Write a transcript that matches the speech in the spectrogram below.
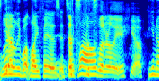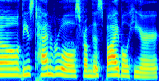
literally yep. what life is. It's that's, like, well, that's literally, yeah. You know, these 10 rules from this Bible here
